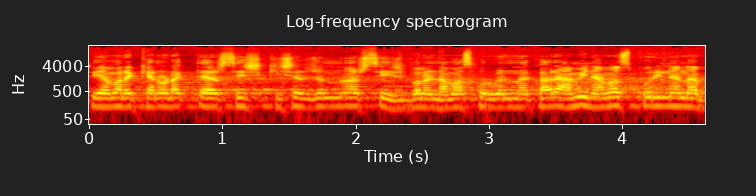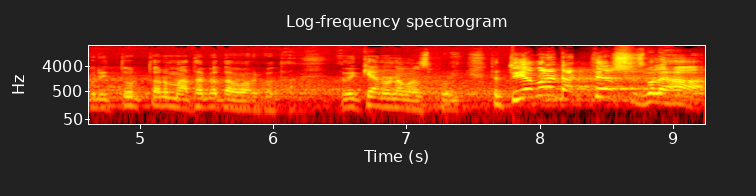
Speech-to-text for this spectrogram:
তুই আমারে কেন ডাকতে আসছিস? কিসের জন্য আসছিস? বলে নামাজ পড়বেন না। কারে আমি নামাজ পড়ি না না পড়ি। তোর তোর মাথা ব্যথা হওয়ার কথা। আমি কেন নামাজ পড়ি? তা তুই আমারে ডাকতে আসছিস? বলে হা।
